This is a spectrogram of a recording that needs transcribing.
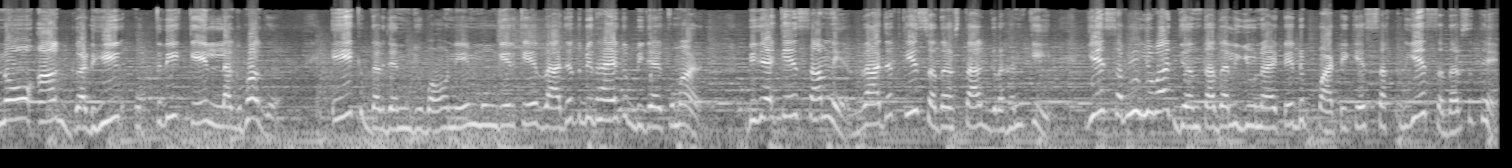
नौ आग, गढ़ी, उत्तरी के लगभग एक दर्जन युवाओं ने मुंगेर के राजद विधायक विजय कुमार, विजय के सामने राजद की सदस्यता ग्रहण की। ये सभी युवा जनता दल यूनाइटेड पार्टी के सक्रिय सदस्य थे।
